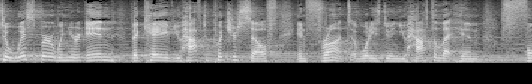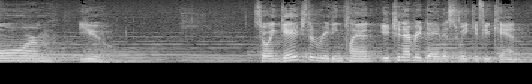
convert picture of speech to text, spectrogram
to whisper when you're in the cave, you have to put yourself in front of what he's doing. You have to let him form you. So engage the reading plan each and every day this week if you can,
